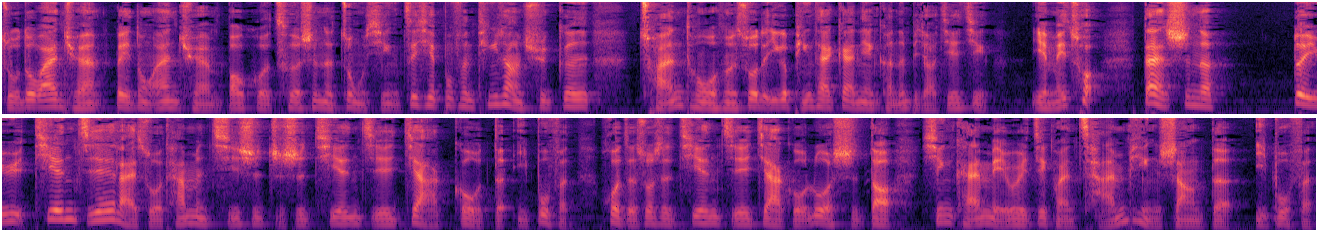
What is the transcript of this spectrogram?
主动安全、被动安全，包括车身的重心这些部分，听上去跟传统我们说的一个平台概念可能比较接近，也没错。但是呢？对于 TNGA 来说，他们其实只是 TNGA 架构的一部分，或者说是 TNGA 架构落实到新凯美瑞这款产品上的一部分。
